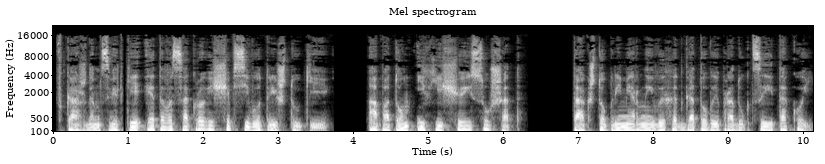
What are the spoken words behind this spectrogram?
В каждом цветке этого сокровища всего три штуки, а потом их еще и сушат. Так что примерный выход готовой продукции такой.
